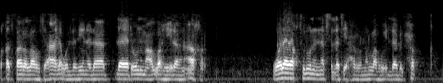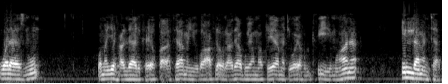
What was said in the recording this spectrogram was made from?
فقد قال الله تعالى والذين لا, لا يدعون مع الله إلها آخر ولا يقتلون النفس التي حرم الله إلا بالحق ولا يزنون ومن يفعل ذلك يلقى أثاما يضاعف له العذاب يوم القيامة ويخلد فيه مهانا إلا من تاب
